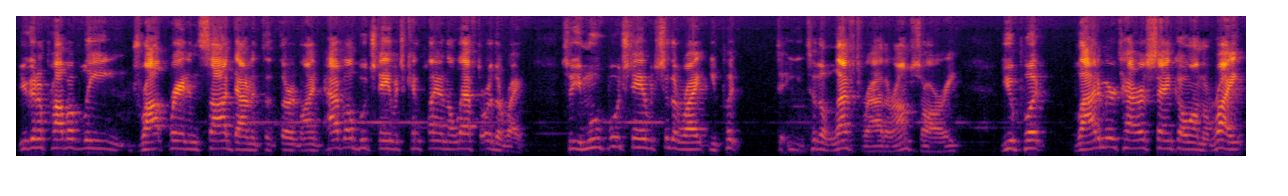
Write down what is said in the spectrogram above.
you're going to probably drop Brandon Saad down into the third line. Pavel Buchnevich can play on the left or the right. So you move Buchnevich to the right. You put to, to the left, rather. I'm sorry. You put Vladimir Tarasenko on the right.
